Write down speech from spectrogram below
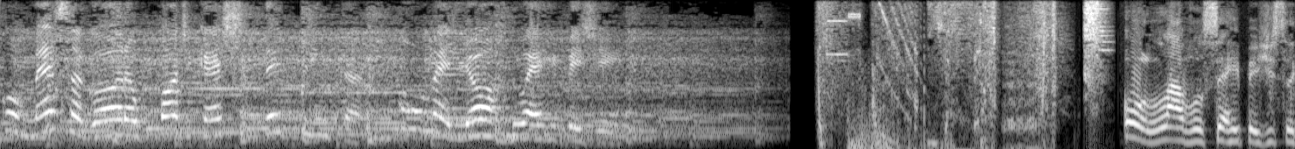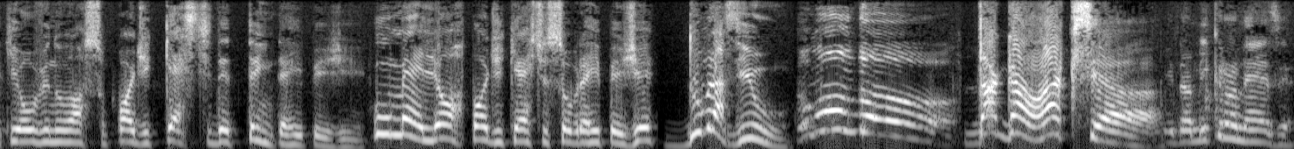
Começa agora o podcast D30, com o melhor do RPG. Olá, você RPGista que ouve no nosso podcast D30 RPG. O melhor podcast sobre RPG do Brasil. Do mundo! Da galáxia! E da Micronésia.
